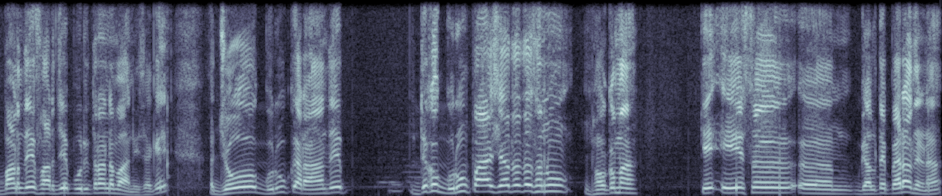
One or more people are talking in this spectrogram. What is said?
ਬਣਦੇ ਫਰਜ਼ੇ ਪੂਰੀ ਤਰ੍ਹਾਂ ਨਿਭਾ ਨਹੀਂ ਸਕੇ। ਜੋ ਗੁਰੂ ਘਰਾਂ ਦੇ ਦੇਖੋ ਗੁਰੂ ਪਾਤਸ਼ਾਹ ਦਾ ਤਾਂ ਸਾਨੂੰ ਹੁਕਮ ਆ ਕਿ ਇਸ ਗੱਲ ਤੇ ਪਹਿਰਾ ਦੇਣਾ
